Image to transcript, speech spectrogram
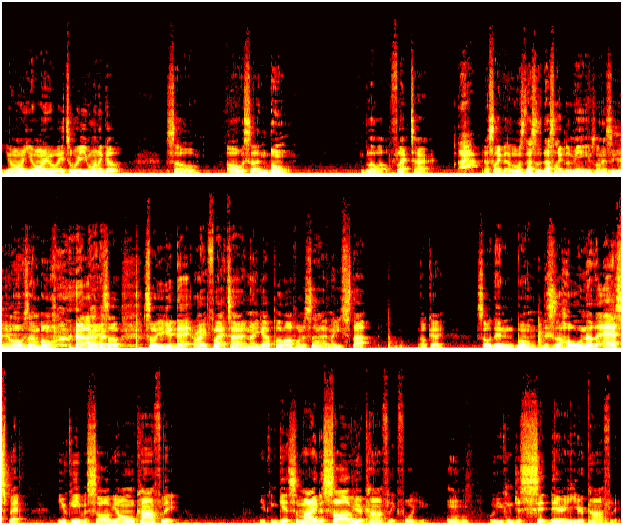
You're on you're on your way to where you want to go. So all of a sudden, boom, blowout, flat tire. That's like that. That's that's like the memes on Instagram. All of a sudden, boom. right, so so you get that right, flat tire. Now you gotta pull off on the side. Now you stop. Okay. So then, boom. This is a whole nother aspect. You can even solve your own conflict. You can get somebody to solve your conflict for you mm-hmm. or you can just sit there in your conflict.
